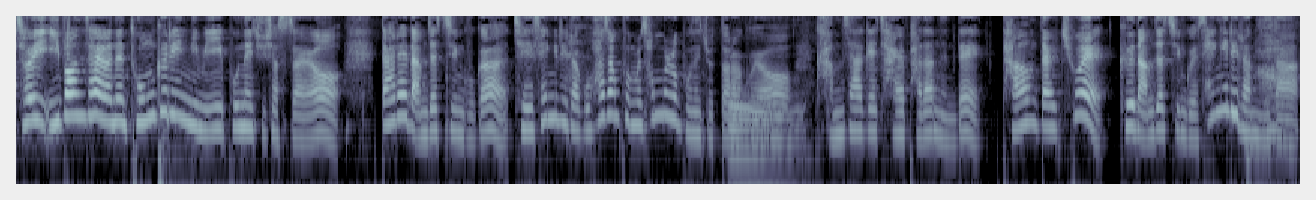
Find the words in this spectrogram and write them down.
저희 이번 사연은 동그리 님이 보내주셨어요. 딸의 남자친구가 제 생일이라고 화장품을 선물로 보내줬더라고요. 오. 감사하게 잘 받았는데, 다음 달 초에 그 남자친구의 생일이랍니다.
